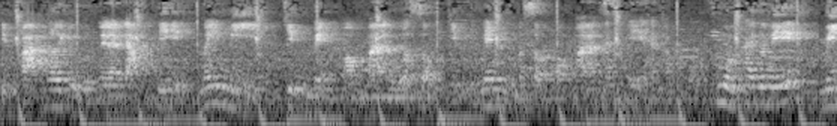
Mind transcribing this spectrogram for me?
กลิ่นปากเราอยู่ในระดับที่ไม่มีกลิ่นเหม็นออกมา หรือว่าส่งกลิ่นที่ไม่พึงประสงออกมานั่นเองนะครับผ สมุนไพรตัวนี้มี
